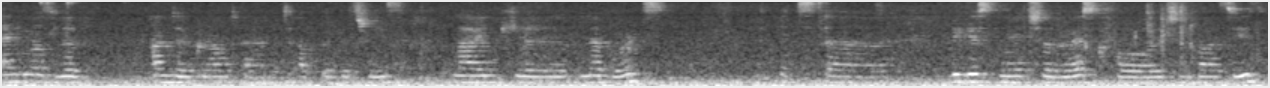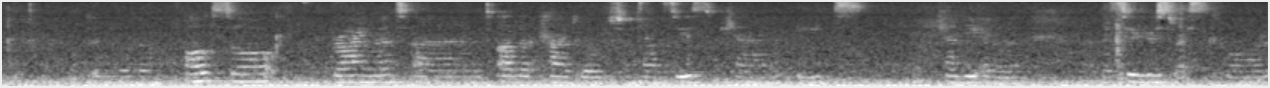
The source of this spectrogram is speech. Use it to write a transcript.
Animals live underground and up in the trees, like uh, leopards. It's the biggest natural risk for chimpanzees. Uh, also, primates and other kind of chimpanzees can eat, can be a, a serious risk for.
